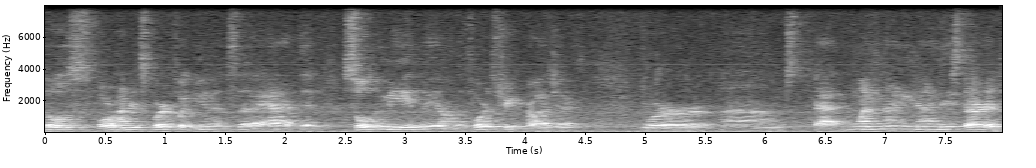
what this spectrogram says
Those 400 square foot units that I had that sold immediately on the Fort Street project were um, at 199 they started.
